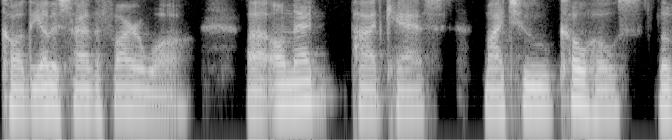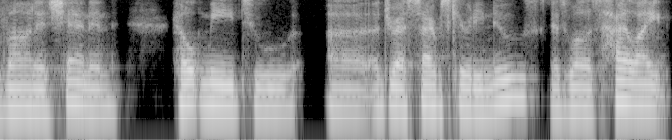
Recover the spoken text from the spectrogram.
called The Other Side of the Firewall. Uh, on that podcast, my two co-hosts, Levon and Shannon, helped me to uh, address cybersecurity news as well as highlight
